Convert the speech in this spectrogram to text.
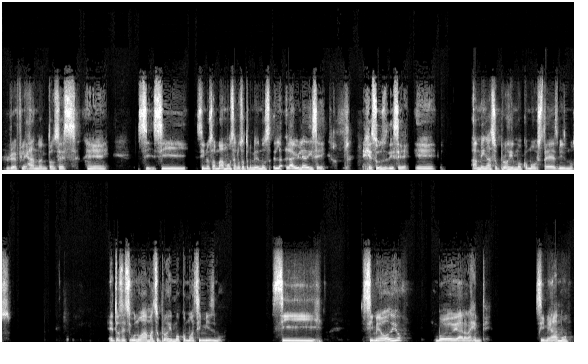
reflejando. Entonces, eh, si, si, si, nos amamos a nosotros mismos, la, Biblia dice, Jesús dice, eh, amen a su prójimo como ustedes mismos. Entonces uno ama a su prójimo como a sí mismo. Si, si me odio, voy a odiar a la gente. Si me amo,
